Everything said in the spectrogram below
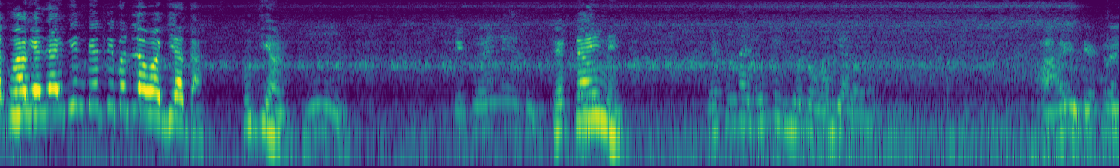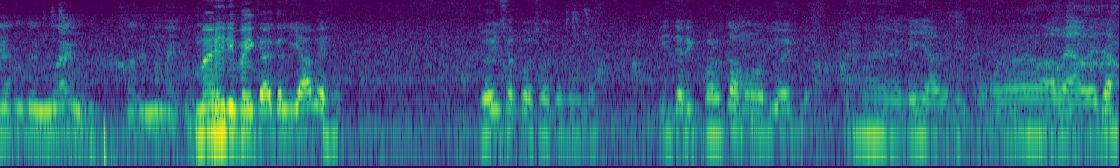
એક વાગે જાય ને બેટરી બદલાવા ગયા હતા. કુતિયાણ? ટ્રેક્ટર આવી ને મૂકી ગયો તો આ હે ટ્રેક્ટર અહીંયા તો હું આવ્યો. મહેરીભાઈ કાગલી આવે છે જોઈ શકો છો તમે એ જરીક ભડકામાં રહ્યો એટલે. નહીં આવે. હવે આવે જા.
